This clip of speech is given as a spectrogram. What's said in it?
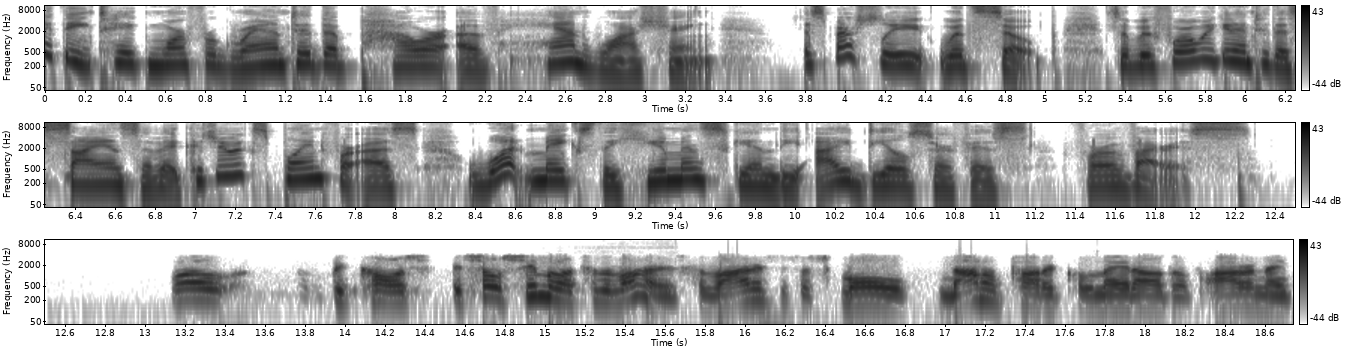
I think, take more for granted the power of hand washing. Especially with soap. So, before we get into the science of it, could you explain for us what makes the human skin the ideal surface for a virus? Well, because it's so similar to the virus. The virus is a small nanoparticle made out of RNA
